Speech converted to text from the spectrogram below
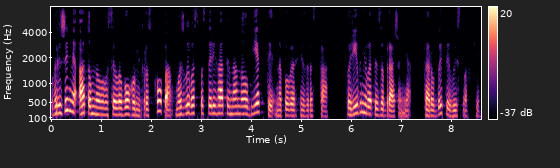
В режимі атомного силового мікроскопа можливо спостерігати нанооб'єкти на поверхні зразка, порівнювати зображення та робити висновки.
